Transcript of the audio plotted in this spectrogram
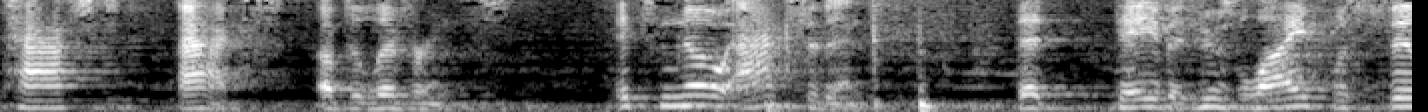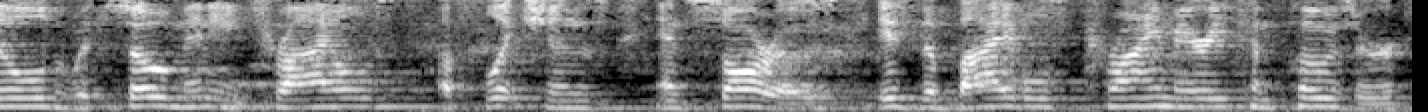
past acts of deliverance. It's no accident that David, whose life was filled with so many trials, afflictions, and sorrows, is the Bible's primary composer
